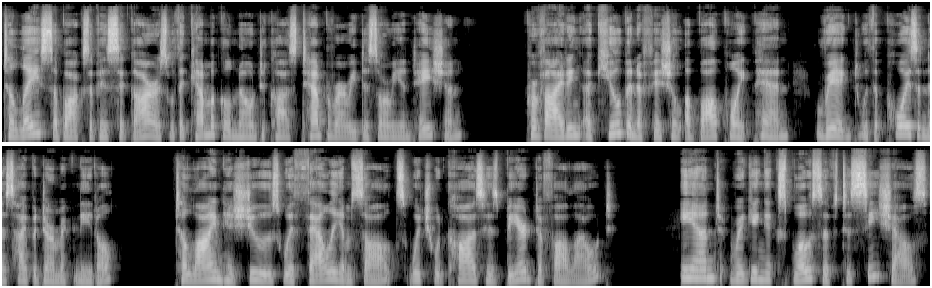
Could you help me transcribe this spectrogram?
to lace a box of his cigars with a chemical known to cause temporary disorientation, providing a Cuban official a ballpoint pen rigged with a poisonous hypodermic needle, to line his shoes with thallium salts which would cause his beard to fall out, and rigging explosives to seashells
